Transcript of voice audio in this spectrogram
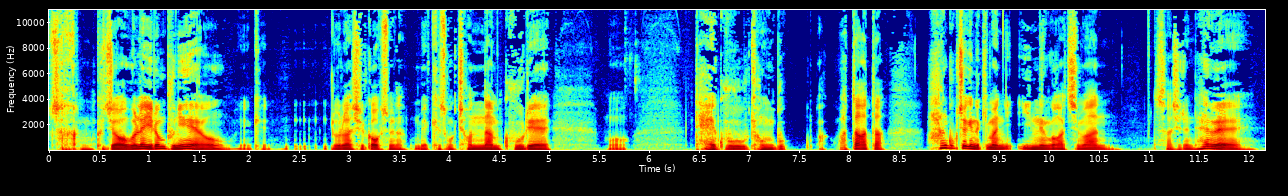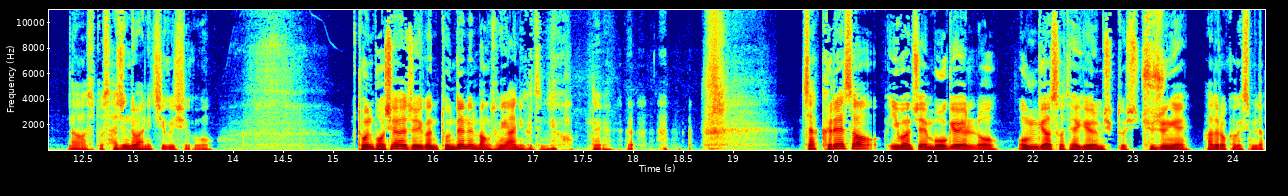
참 그죠. 원래 이런 분이에요. 이렇게 놀라실 거 없습니다. 계속 전남, 구례, 뭐 대구, 경북 막 왔다 갔다 한국적인 느낌만 있는 것 같지만 사실은 해외 나가서 또 사진도 많이 찍으시고 돈 버셔야죠. 이건 돈 되는 방송이 아니거든요. 네. 자, 그래서 이번 주에 목요일로 옮겨서 대게 음식도 주중에 하도록 하겠습니다.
